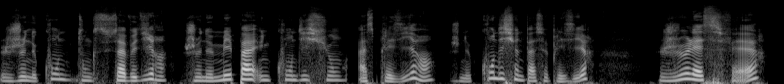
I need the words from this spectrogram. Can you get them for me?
Je ne donc ça veut dire je ne mets pas une condition à ce plaisir, hein. je ne conditionne pas ce plaisir, je laisse faire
